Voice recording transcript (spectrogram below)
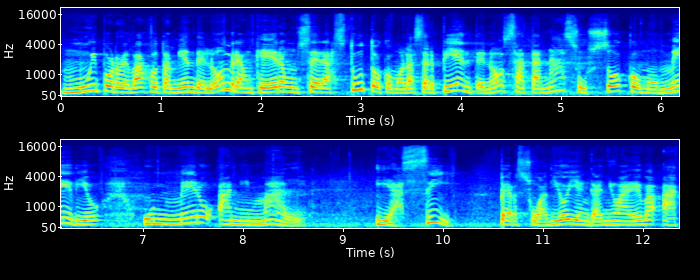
muy por debajo también del hombre, aunque era un ser astuto como la serpiente, ¿no? Satanás usó como medio un mero animal y así persuadió y engañó a Eva a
